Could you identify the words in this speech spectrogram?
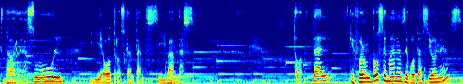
estaba Red Azul, y otros cantantes y bandas. Total, que fueron dos semanas de votaciones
